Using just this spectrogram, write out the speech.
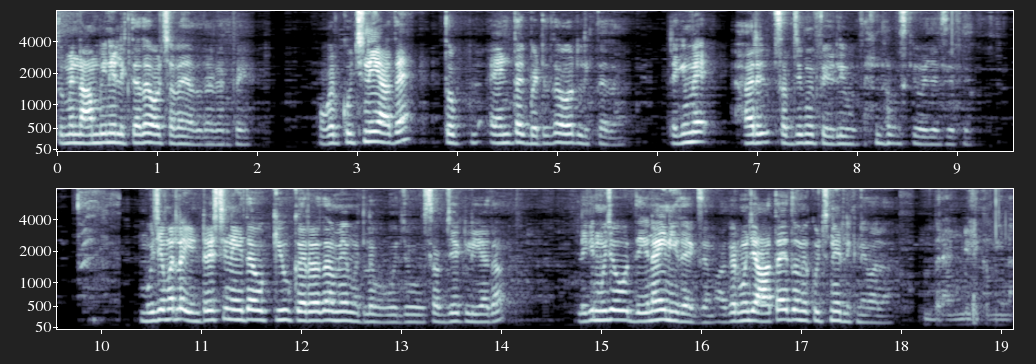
तो मैं नाम भी नहीं लिखता था और चला जाता था घर पे। अगर कुछ नहीं आता है तो एंड तक बैठता था और लिखता था। लेकिन मैं हर सब्जेक्ट में फेल ही होता था उसकी वजह से फिर। मुझे मतलब इंटरेस्ट ही नहीं था वो क्यों कर रहा था मैं मतलब वो जो सब्जेक्ट लिया था लेकिन मुझे वो देना ही नहीं था एग्ज़ाम अगर मुझे आता है तो मैं कुछ नहीं लिखने वाला। ब्रांडेड कमीना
